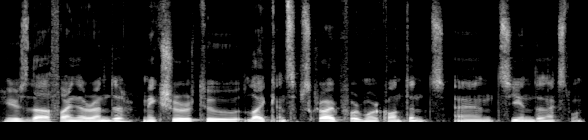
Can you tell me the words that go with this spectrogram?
Here's the final render. Make sure to like and subscribe for more content and see you in the next one.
